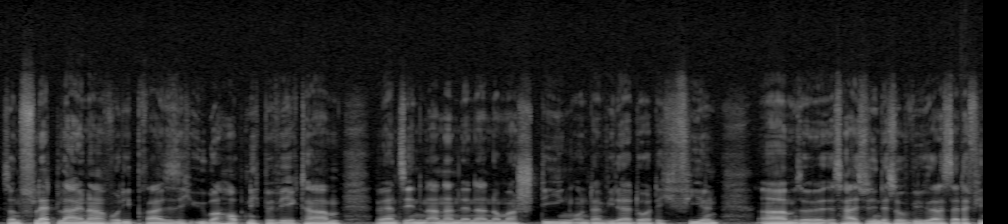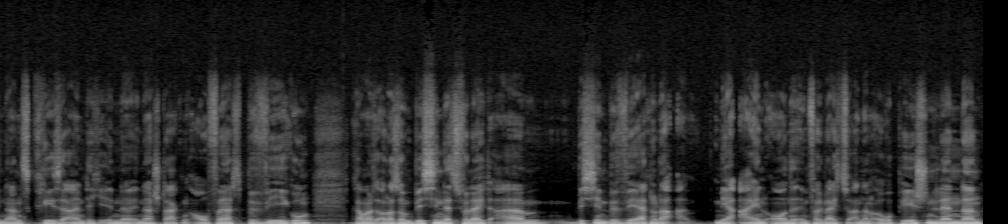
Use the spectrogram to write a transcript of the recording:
so ein Flatliner, wo die Preise sich überhaupt nicht bewegt haben, während sie in den anderen Ländern nochmal stiegen und dann wieder deutlich fielen. Ähm, so, das heißt, wir sind jetzt so, wie gesagt, seit der Finanzkrise eigentlich in, in einer starken Aufwärtsbewegung. Kann man das auch noch so ein bisschen jetzt vielleicht ein ähm, bisschen bewerten oder mehr einordnen im Vergleich zu anderen europäischen Ländern?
